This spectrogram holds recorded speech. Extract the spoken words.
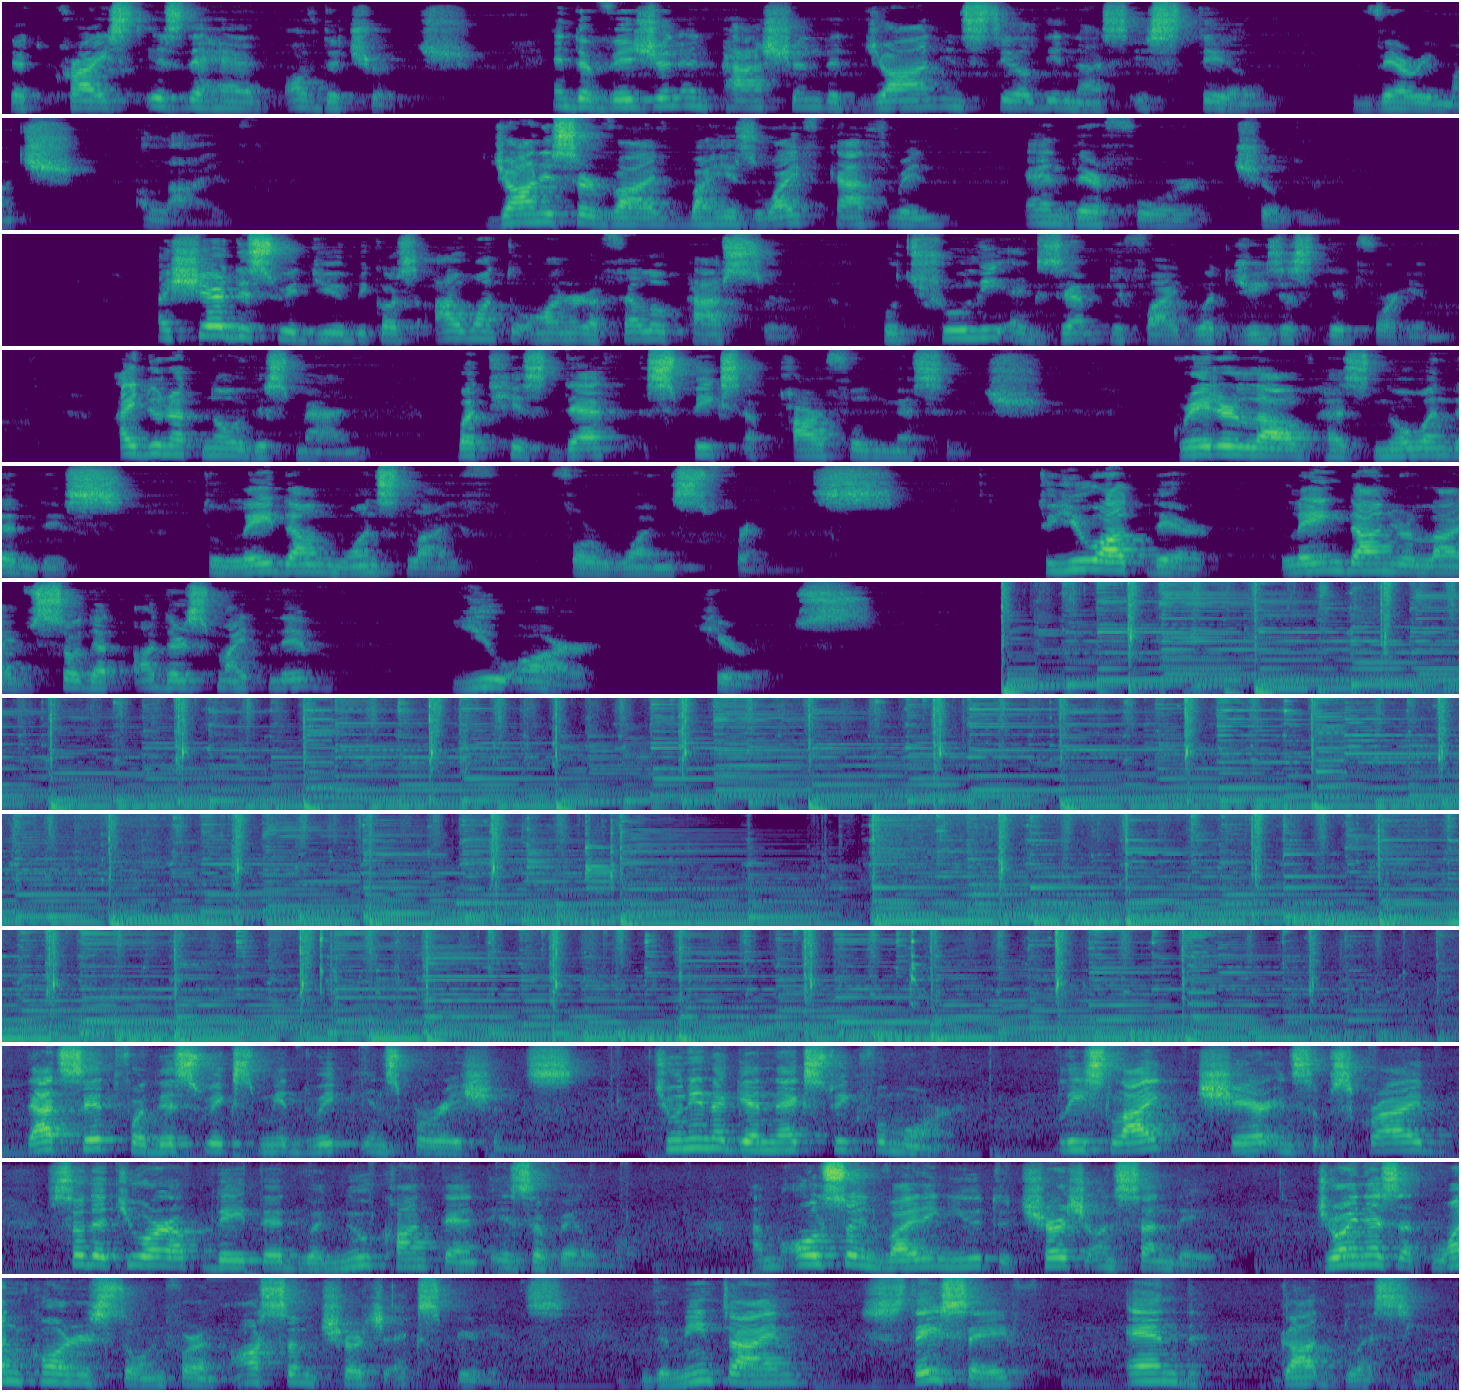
that Christ is the head of the church, and the vision and passion that John instilled in us is still very much alive. John is survived by his wife Catherine and their four children. I share this with you because I want to honor a fellow pastor who truly exemplified what Jesus did for him. I do not know this man, but his death speaks a powerful message. Greater love has no one than this to lay down one's life for one's friends. To you out there, laying down your lives so that others might live, you are heroes. That's it for this week's Midweek Inspirations. Tune in again next week for more. Please like, share, and subscribe so that you are updated when new content is available. I'm also inviting you to church on Sunday. Join us at One Cornerstone for an awesome church experience. In the meantime, stay safe and God bless you.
